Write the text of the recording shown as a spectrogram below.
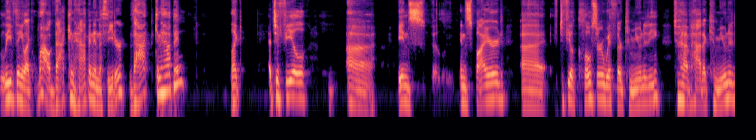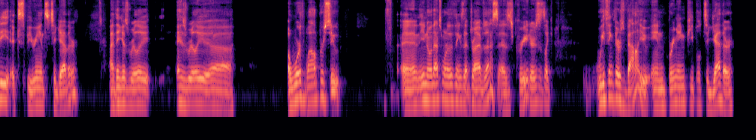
leave thinking like, wow, that can happen in a theater. That can happen. Like to feel uh, ins- inspired uh, to feel closer with their community, to have had a community experience together, I think is really is really uh, a worthwhile pursuit. And you know that's one of the things that drives us as creators. Is like we think there's value in bringing people together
